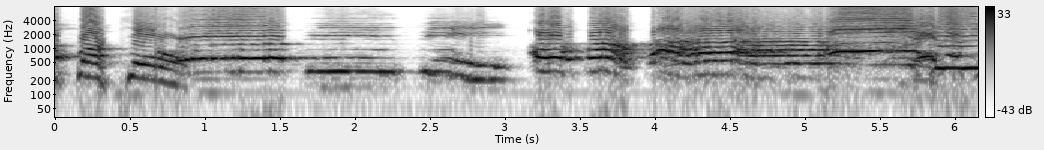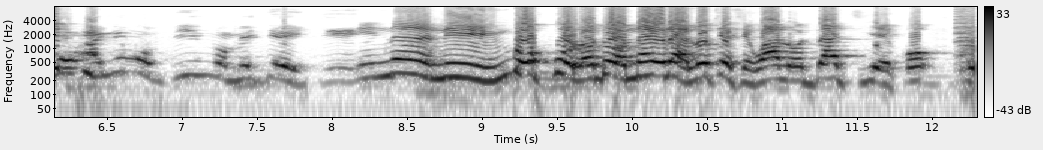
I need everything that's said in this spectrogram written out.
ọ̀pọ̀ kẹ̀. OPP ọ̀pọ̀ pa. a ní mo bí nù méjèèjì. iná ni ngbòpò lọ́dọ̀ náírà ló ṣẹ̀ṣẹ̀ wá lọ dá ti ẹ̀kọ́ kò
